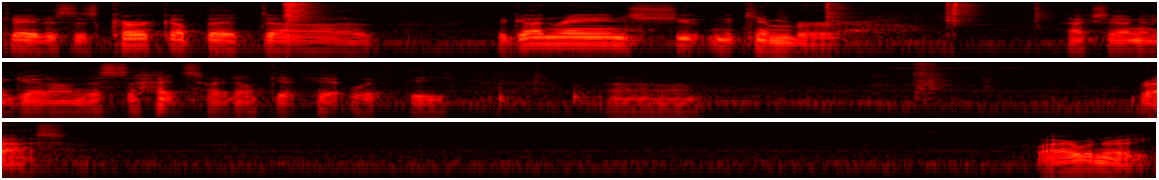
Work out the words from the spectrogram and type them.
Okay, this is Kirk up at uh, the gun range shooting the Kimber. Actually, I'm going to get on this side so I don't get hit with the um, brass. Fire when ready.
